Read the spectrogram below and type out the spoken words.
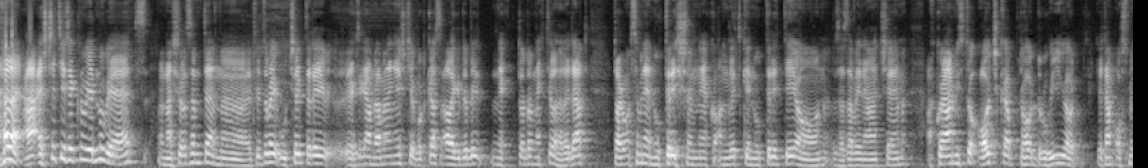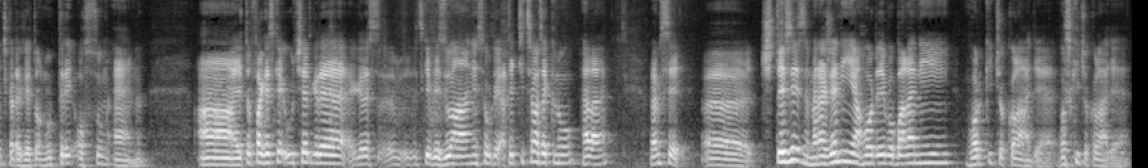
Hele, a ještě ti řeknu jednu věc. Našel jsem ten uh, Twitterový účet, který, jak říkám, dáme na ně ještě odkaz, ale kdo by nech, to nechtěl hledat, tak on se jmenuje Nutrition, jako anglicky Nutrition za zavináčem. Akorát místo očka toho druhého je tam osmička, takže je to Nutri 8N. A je to fakt hezký účet, kde, kde vždycky vizuálně jsou ty. A teď ti třeba řeknu, hele, Vem si, uh, čtyři zmražené jahody obalený v horký čokoládě, v čokoládě,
